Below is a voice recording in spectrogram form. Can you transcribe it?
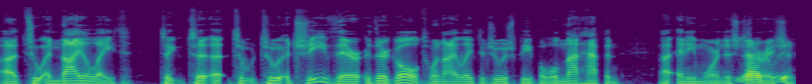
uh, to annihilate, to to uh, to to achieve their their goal to annihilate the Jewish people will not happen. Uh, anymore in this exactly. generation,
